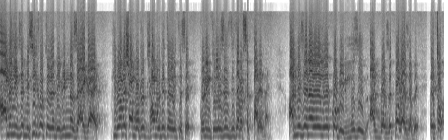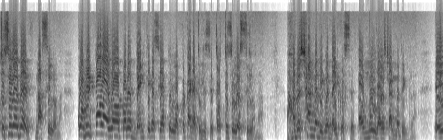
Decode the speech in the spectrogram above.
আওয়ামী লীগ যে মিছিল করতেছে বিভিন্ন জায়গায়, কীভাবে সংগঠন সংগঠিত হইতেছে, কোন ইন্টেলিজেন্স দিতে পারছে? পারে নাই। আর্মি জেনারেল কবির মুজিব আকবর যে পলায় যাবে, এই তথ্য ছিল ওদের? না, ছিল না। কবির পলায় যাওয়ার পরে ব্যাংক থেকে ছিয়াত্তর লক্ষ টাকা তুলিছে, তথ্য ছিল ছিল না। আমাদের সাংবাদিকরা বাইর করছে, তাও মূল ধারের সাংবাদিকরা। এই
